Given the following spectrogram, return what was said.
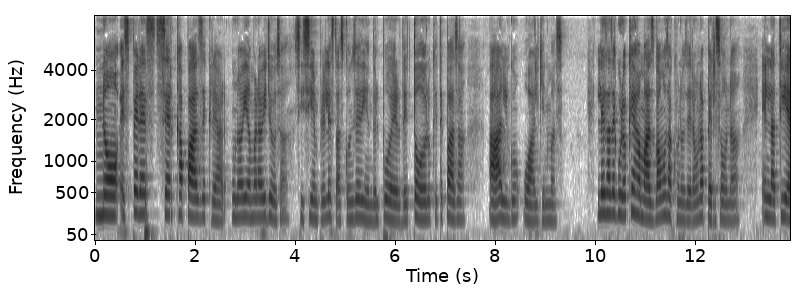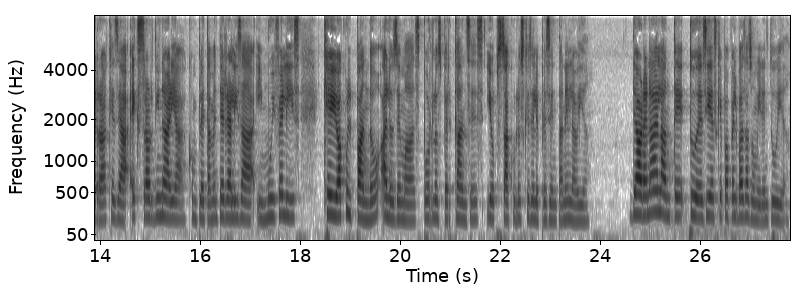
No esperes ser capaz de crear una vida maravillosa si siempre le estás concediendo el poder de todo lo que te pasa a algo o a alguien más. Les aseguro que jamás vamos a conocer a una persona en la tierra que sea extraordinaria, completamente realizada y muy feliz que iba culpando a los demás por los percances y obstáculos que se le presentan en la vida. De ahora en adelante, tú decides qué papel vas a asumir en tu vida.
